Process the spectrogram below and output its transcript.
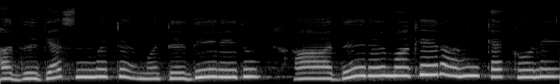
හද ගැස්මට මට දිරිදුන් ආදර මගෙරන් කැකුලේ.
